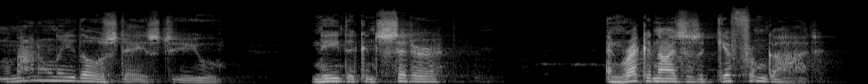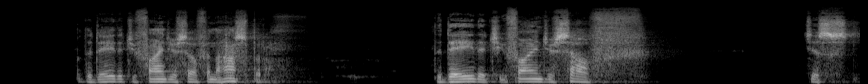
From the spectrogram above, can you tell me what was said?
Well, not only those days do you need to consider and recognize as a gift from God, but the day that you find yourself in the hospital the day that you find yourself just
